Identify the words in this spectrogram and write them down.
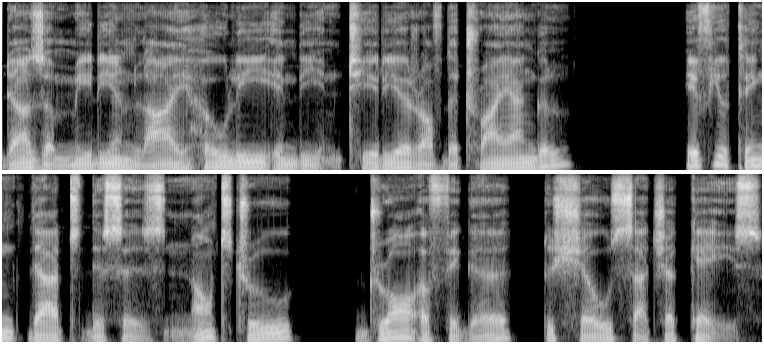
Does a median lie wholly in the interior of the triangle? If you think that this is not true, draw a figure to show such a case.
